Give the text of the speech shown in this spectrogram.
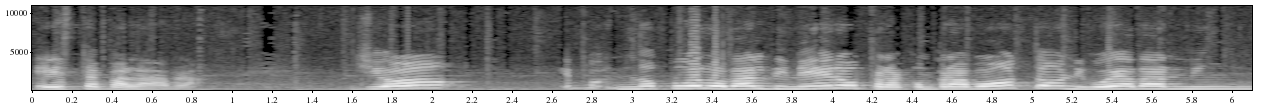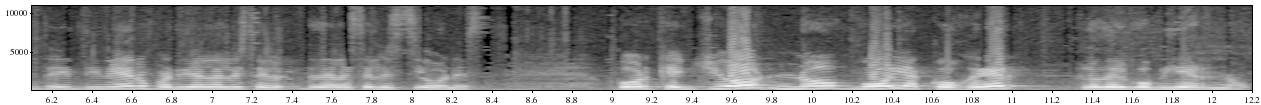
esta palabra. Yo no puedo dar dinero para comprar votos, ni voy a dar ni de dinero para ir a las, de las elecciones, porque yo no voy a coger lo del gobierno.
